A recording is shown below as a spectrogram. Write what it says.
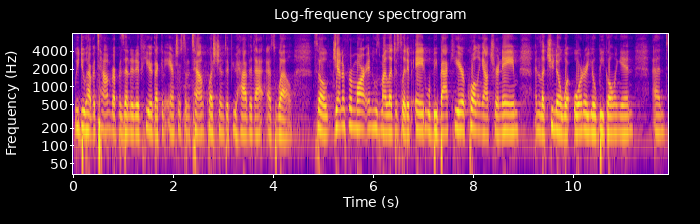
We do have a town representative here that can answer some town questions if you have that as well. So Jennifer Martin, who's my legislative aide, will be back here calling out your name and let you know what order you'll be going in. And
